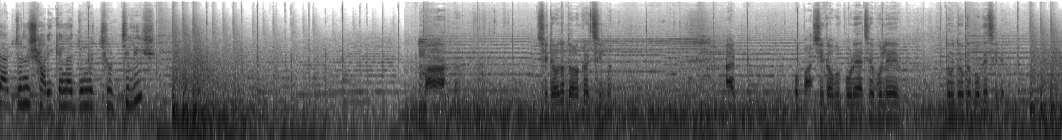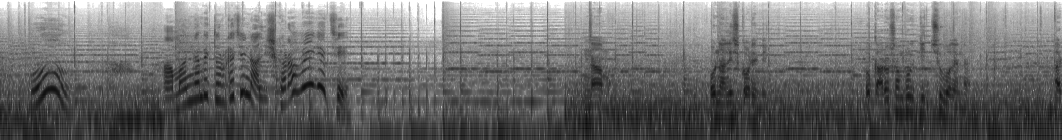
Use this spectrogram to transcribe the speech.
তার জন্য শাড়ি কেনার জন্য ছুটছিলিস? মা সেটাও তো দরকার ছিল। আর ও বাসি কাপড় পরে আছে বলে তুমি তো ওকে বকেছিলে। ও! আমার নামে তোর কাছে নালিশ করা হয়ে গেছে? না মা। ও নালিশ করেনি। ও কারও সম্পর্কে কিচ্ছু বলে না। আর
